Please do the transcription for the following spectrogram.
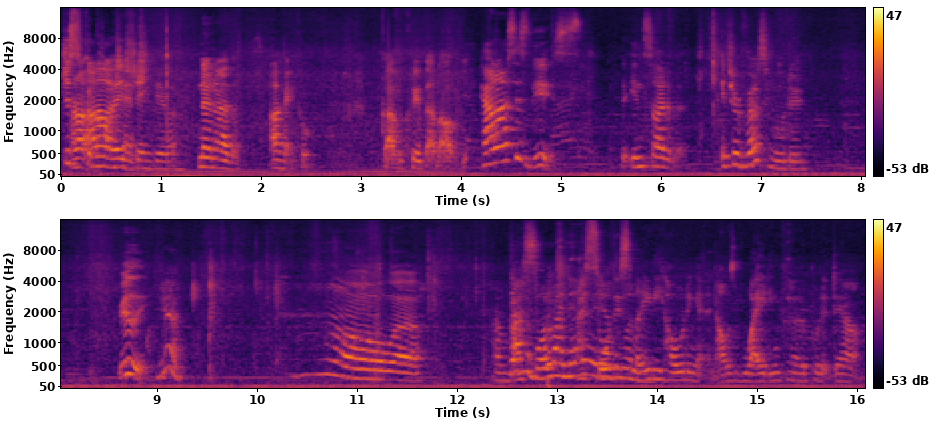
Just I I don't content. either. No, neither. Okay, cool. Glad we cleared that up. How nice is this? The inside of it. It's reversible, dude. Really? Yeah. Oh, uh, I'm I, down the bottom. I never I saw this bottom. lady holding it and I was waiting for her to put it down.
